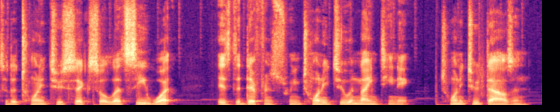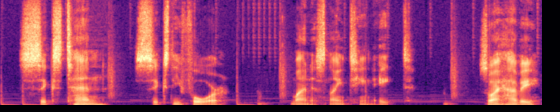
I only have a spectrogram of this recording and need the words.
to the 22.6. So let's see what is the difference between 22 and 19.8. 22,610.64 minus 19.8. So I have a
